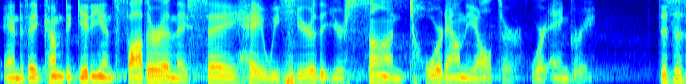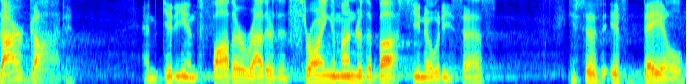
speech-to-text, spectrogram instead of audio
And they come to Gideon's father and they say, Hey, we hear that your son tore down the altar. We're angry. This is our God. And Gideon's father, rather than throwing him under the bus, you know what he says? He says, If Baal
